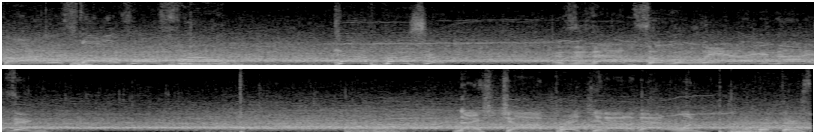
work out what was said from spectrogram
Styles, Styles rolls through. Calf crusher. This is absolutely agonizing. Nice job breaking out of that one. But there's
